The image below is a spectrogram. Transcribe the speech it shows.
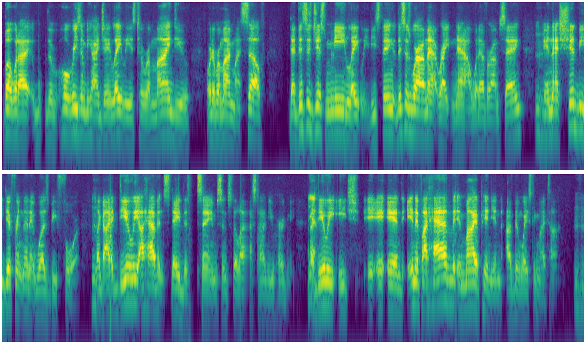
But what I, the whole reason behind J.Lately is to remind you or to remind myself that this is just me lately. These things, this is where I'm at right now, whatever I'm saying. Mm-hmm. And that should be different than it was before. Mm-hmm. Like, ideally, I haven't stayed the same since the last time you heard me. Yeah. Ideally, each, and and if I have, in my opinion, I've been wasting my time. Mm-hmm.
